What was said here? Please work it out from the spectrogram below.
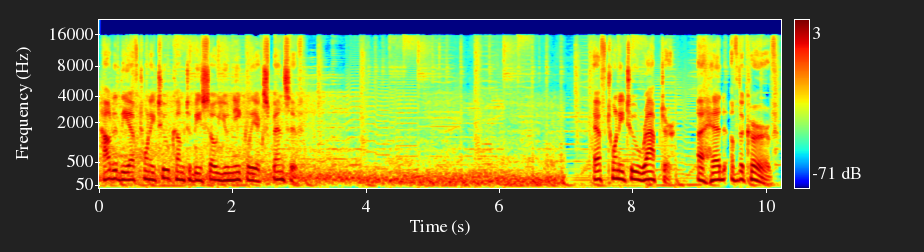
how did the F-22 come to be so uniquely expensive? F-22 Raptor, ahead of the curve.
